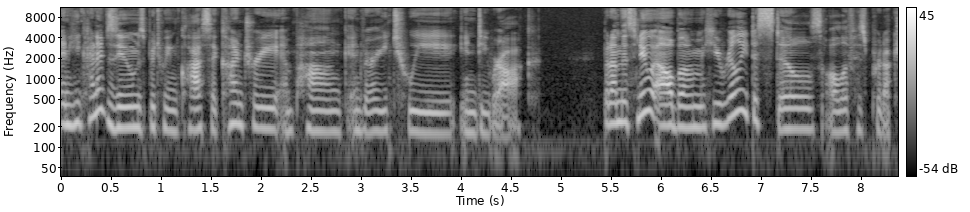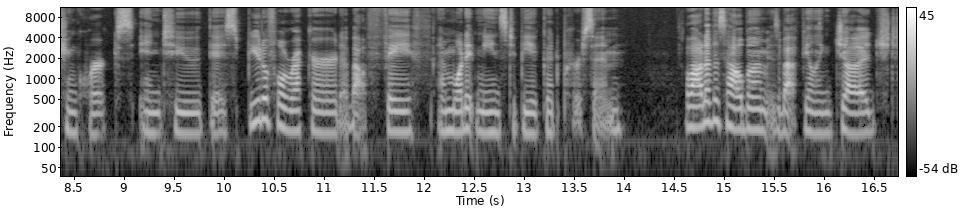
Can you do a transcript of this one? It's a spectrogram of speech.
And he kind of zooms between classic country and punk and very twee indie rock. But on this new album, he really distills all of his production quirks into this beautiful record about faith and what it means to be a good person. A lot of this album is about feeling judged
